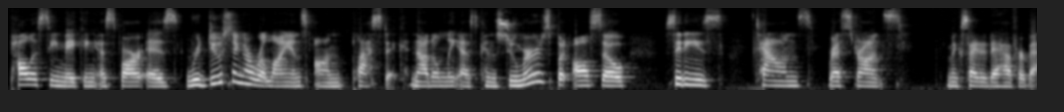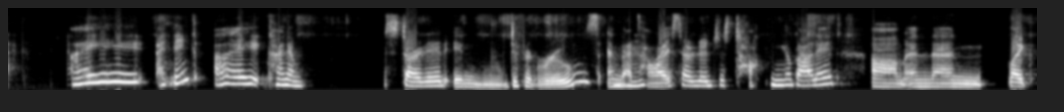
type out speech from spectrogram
policy making as far as reducing our reliance on plastic, not only as consumers, but also cities, towns, restaurants. I'm excited to have her back. I I think I kind of started in different rooms and mm-hmm. that's how i started just talking about it. Um, and then like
